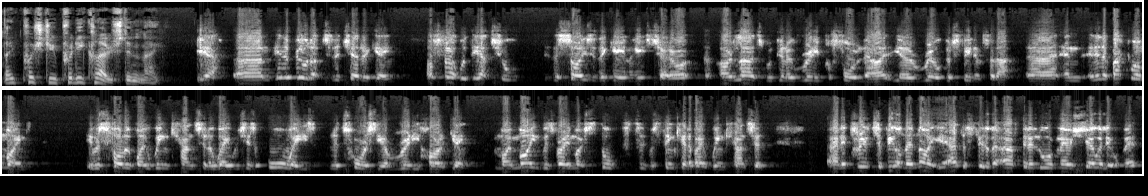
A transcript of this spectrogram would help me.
they pushed you pretty close, didn't they? Yeah. Um, in the build up to the Cheddar game, I felt with the actual the size of the game against Cheddar, our, lads were going to really perform there. You know, real good feeling for that. Uh, and, and, in the back of my mind, it was followed by Wincanton away, which is always notoriously a really hard game. My mind was very much thought, was thinking about Wincanton and it proved to be on the night. It had the feel of it after the Lord Mayor's show a little bit.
